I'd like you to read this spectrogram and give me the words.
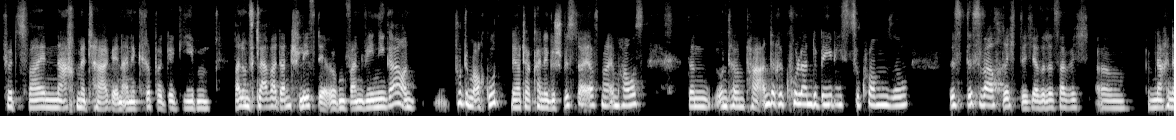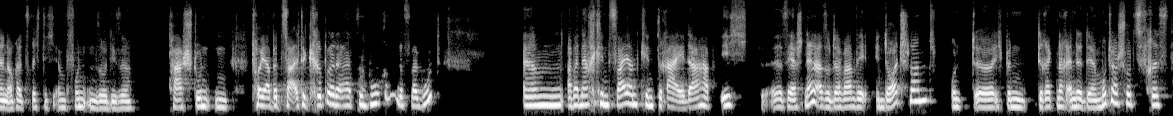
für zwei Nachmittage in eine Krippe gegeben, weil uns klar war, dann schläft er irgendwann weniger und tut ihm auch gut. Er hat ja keine Geschwister erstmal im Haus, dann unter ein paar andere kullernde Babys zu kommen, so das, das war auch richtig. Also das habe ich ähm, im Nachhinein auch als richtig empfunden, so diese paar Stunden teuer bezahlte Krippe da zu buchen. Das war gut. Ähm, aber nach Kind zwei und Kind drei, da habe ich äh, sehr schnell, also da waren wir in Deutschland und äh, ich bin direkt nach Ende der Mutterschutzfrist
